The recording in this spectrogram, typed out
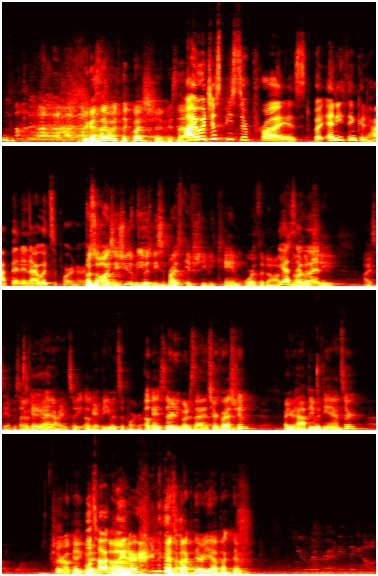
because that was the question. Is that? I would just be surprised, but anything could happen, and I would support her. Oh, so I see. She would, you would be surprised if she became Orthodox. Yes, I not if would. she. I see. I'm sorry. Okay. Yeah. All right. So okay, but you would support her. Okay. So there you go. Does that answer your question? Are you happy with the answer? Sure. Okay. Good. We'll talk Um, later. yes, back there. Yeah, back there. Do you remember anything else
